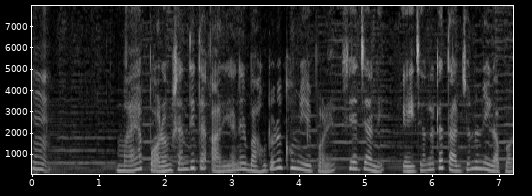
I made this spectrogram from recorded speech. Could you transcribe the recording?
হুম। মায়া পরম শান্তিতে আরিয়ানের বাহুডোরে ঘুমিয়ে পড়ে, সে জানে এই জায়গাটা তার জন্য নিরাপদ,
